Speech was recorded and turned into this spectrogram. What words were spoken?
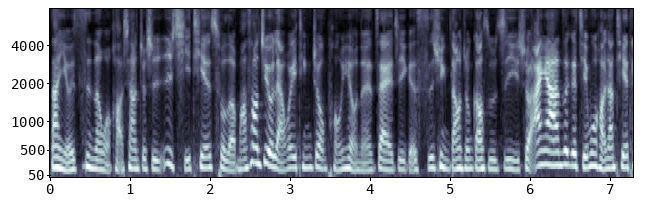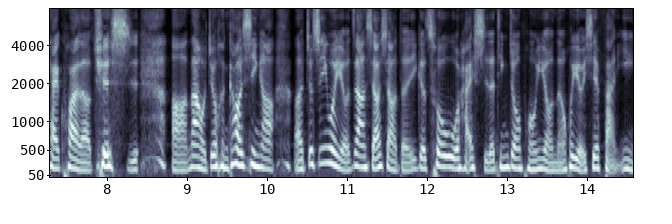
那有一次呢，我好像就是日期贴错了，马上就有两位听众朋友呢，在这个私讯当中告诉志毅说：“哎呀，这个节目好像贴太快了。”确实啊，那我就很高兴啊。呃，就是因为有这样小小的一个错误，还使得听众朋友呢会有一些反应，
